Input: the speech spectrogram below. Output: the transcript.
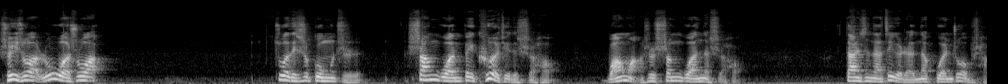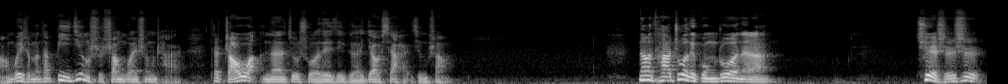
所以说，如果说做的是公职，伤官被克去的时候，往往是升官的时候。但是呢，这个人呢官做不长，为什么？他毕竟是伤官生财，他早晚呢就说的这个要下海经商。那么他做的工作呢，确实是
